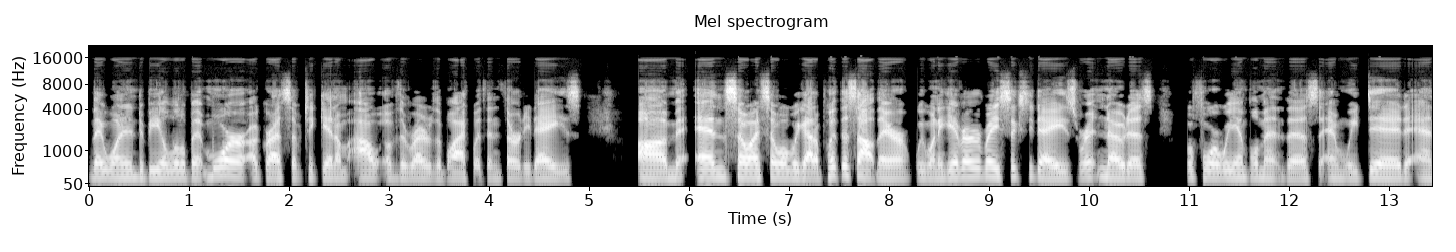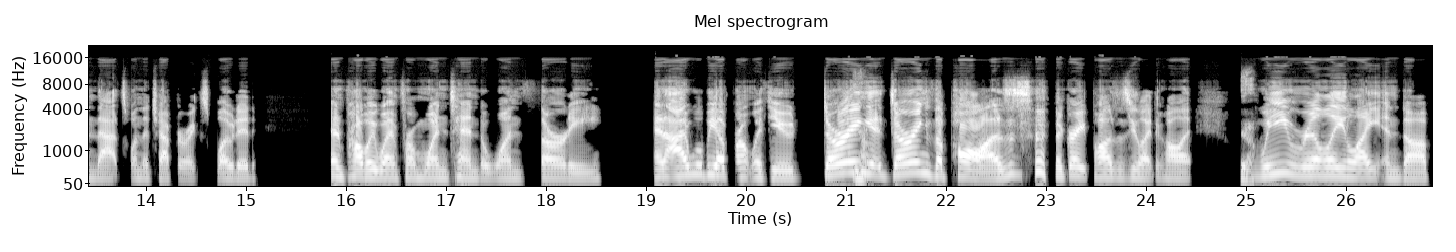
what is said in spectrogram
they wanted to be a little bit more aggressive to get them out of the red or the black within 30 days. Um, and so I said, well, we got to put this out there. We want to give everybody 60 days written notice before we implement this. And we did. And that's when the chapter exploded and probably went from 110 to 130. And I will be upfront with you during yeah. during the pause, the great pause as you like to call it. Yeah. We really lightened up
